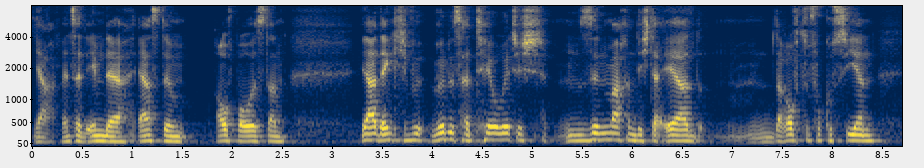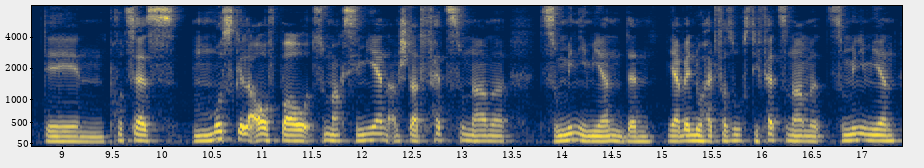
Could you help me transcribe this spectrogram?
ja, wenn es halt eben der erste Aufbau ist, dann ja, denke ich, würde es halt theoretisch Sinn machen, dich da eher darauf zu fokussieren, den Prozess Muskelaufbau zu maximieren, anstatt Fettzunahme zu minimieren. Denn ja, wenn du halt versuchst, die Fettzunahme zu minimieren,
